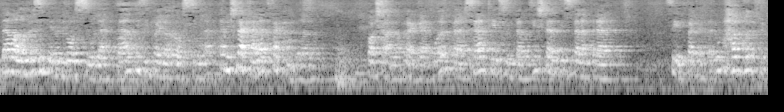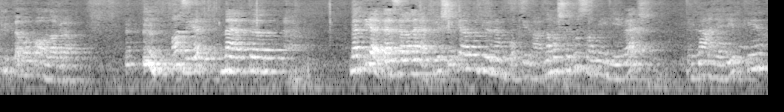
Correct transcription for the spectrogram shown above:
bevallom őszintén, hogy rosszul lettem, fizikailag rosszul lettem, és le kellett feküdnöm. Vasárnap reggel volt, persze, készültem az Isten tiszteletre, szép fekete ruhával feküdtem a pamlagra. Azért, mert, mert élte ezzel a lehetőséggel, hogy ő nem konfirmál. Na most ő 24 éves, egy lány egyébként,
